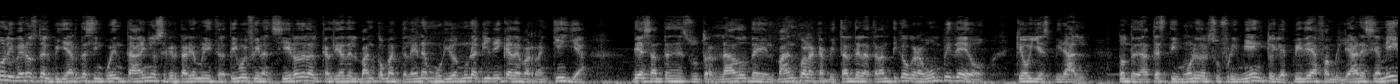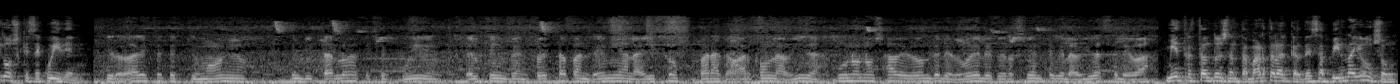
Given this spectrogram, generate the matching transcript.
Oliveros del Villar, de 50 años, secretario administrativo y financiero de la alcaldía del Banco Magdalena, murió en una clínica de Barranquilla. Días antes de su traslado del banco a la capital del Atlántico grabó un video que hoy es viral. Donde da testimonio del sufrimiento y le pide a familiares y amigos que se cuiden. Quiero dar este testimonio, invitarlos a que se cuiden. El que inventó esta pandemia la hizo para acabar con la vida. Uno no sabe dónde le duele, pero siente que la vida se le va. Mientras tanto, en Santa Marta, la alcaldesa Birna Johnson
